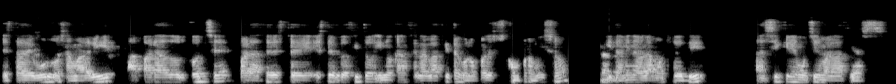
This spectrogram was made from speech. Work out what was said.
está de Burgos a Madrid, ha parado el coche para hacer este, este trocito y no cancelar la cita, con lo cual es compromiso. Y también habla mucho de ti. Así que muchísimas gracias.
